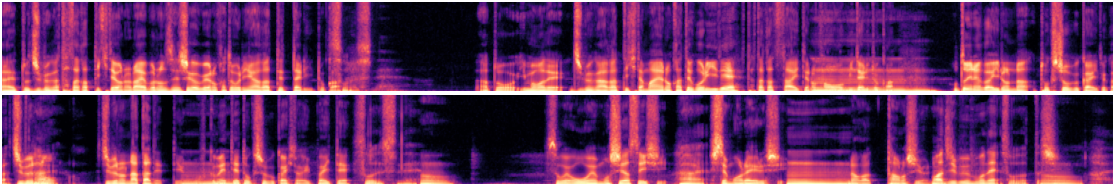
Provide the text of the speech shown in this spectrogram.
えっと、自分が戦ってきたようなライバルの選手が上のカテゴリーに上がってったりとかそ、うですね。あと、今まで自分が上がってきた前のカテゴリーで戦ってた相手の顔を見たりとか本当になんかいろんな特徴深いとか、自分の、はい自分の中でっていうのも含めて特徴深い人がいっぱいいて、そうですねう。ん。すごい応援もしやすいし、はい。してもらえるし、うん。なんか楽しいよね。まあ自分もね、そうだったし。うんはい。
